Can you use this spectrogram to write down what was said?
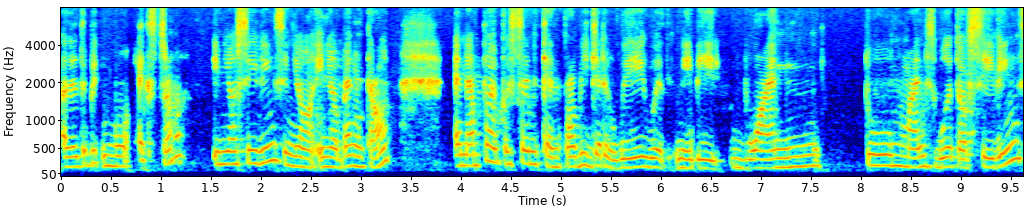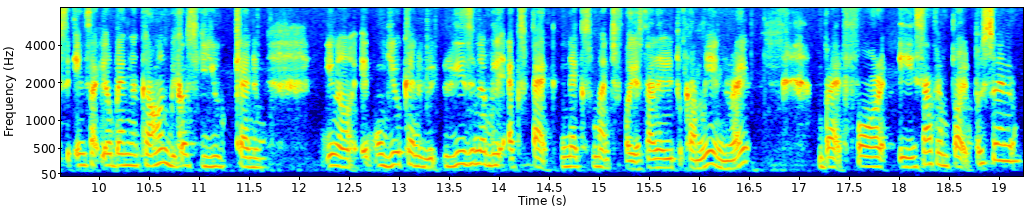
a little bit more extra in your savings in your in your bank account. An employed person can probably get away with maybe one two months worth of savings inside your bank account because you can you know you can reasonably expect next month for your salary to come in right? But for a self-employed person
